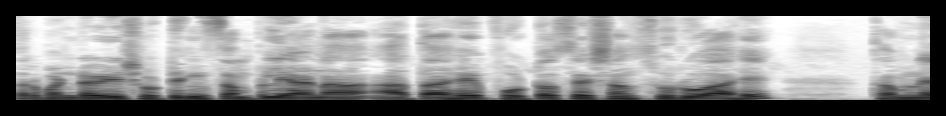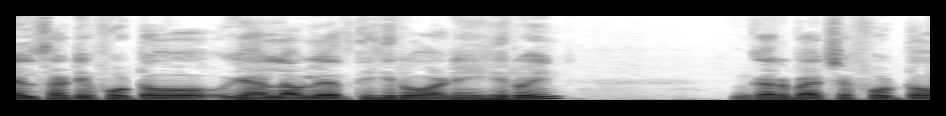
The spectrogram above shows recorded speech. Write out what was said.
तर मंडळी शूटिंग संपली आणि आता हे फोटो सेशन सुरू आहे. थंबनेलसाठी फोटो घ्यायला लावले आहेत हिरो आणि हिरोईन गरब्याचे फोटो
